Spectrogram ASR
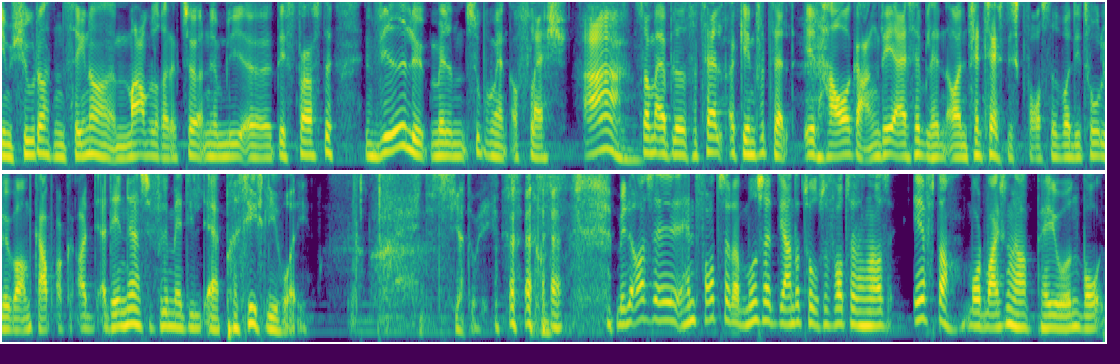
Jim Shooter, den senere Marvel-redaktør, nemlig øh, det første vedeløb mellem Superman og Flash, ah, som er blevet fortalt og genfortalt et hav af gange. Det er simpelthen og en fantastisk forside, hvor de to løber om kap, og, og, og det ender selvfølgelig med, at de er præcis lige hurtige. Siger du ikke. Men også, øh, han fortsætter, modsat de andre to, så fortsætter han også efter Mort Weisinger-perioden, hvor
